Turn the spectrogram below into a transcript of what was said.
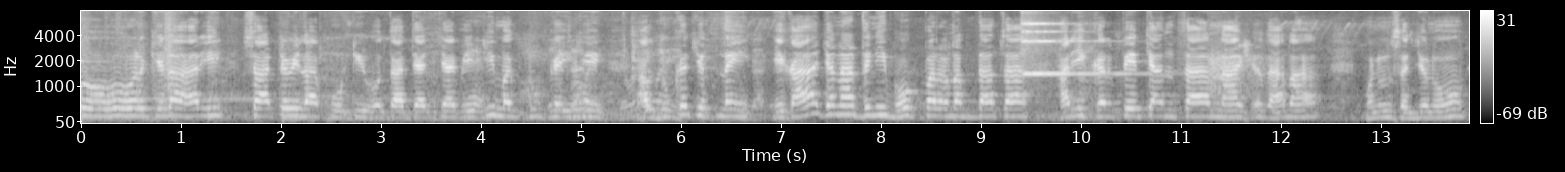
ओळखीला हरी. साठवीला पोटी होता त्यांच्या भेटी. मग दुःख कैसे दुःखच येत नाही. एका जनार्दनी भोग परलब्धाचा हरी करपे त्यांचा नाश झाला. म्हणून सज्जनो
